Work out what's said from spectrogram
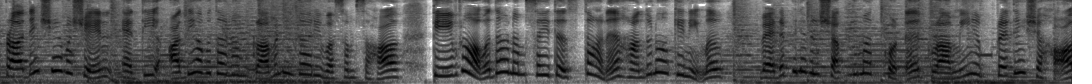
ප්‍රාදේශය වශයෙන් ඇති අධි අවධානම් ග්‍රමනිධාරී වසම් සහ තීව්‍ර අවධානම් සහිත ස්ථාන හඳුනා ගැනීම වැඩපිළිවෙල ශක්තිමත් කොට ග්‍රාමීය ප්‍රදේශ හා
